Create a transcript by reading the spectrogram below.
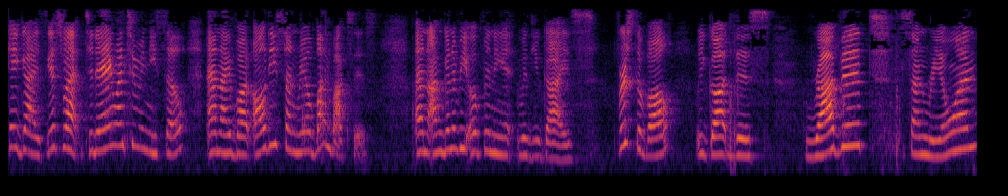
Hey guys, guess what? Today I went to Miniso and I bought all these Sanrio blind boxes. And I'm gonna be opening it with you guys. First of all, we got this rabbit Sanrio one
